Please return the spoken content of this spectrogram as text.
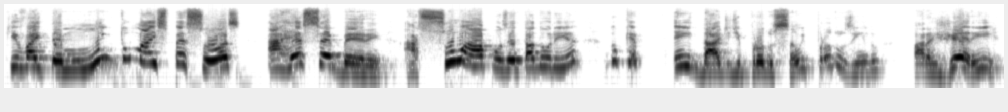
que vai ter muito mais pessoas a receberem a sua aposentadoria do que em idade de produção e produzindo para gerir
